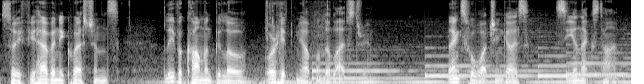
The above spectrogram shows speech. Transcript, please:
So if you have any questions, leave a comment below or hit me up on the live stream. Thanks for watching guys, see you next time.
